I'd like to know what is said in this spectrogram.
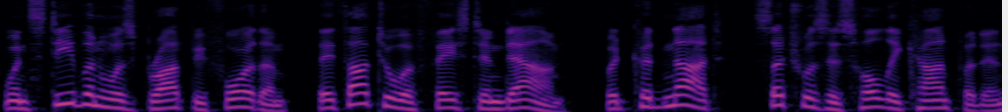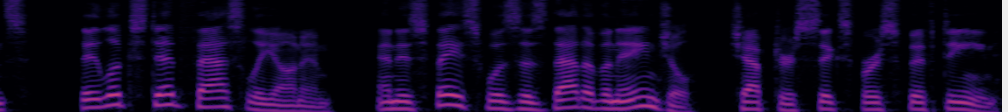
When Stephen was brought before them, they thought to have faced him down, but could not, such was his holy confidence, they looked steadfastly on him, and his face was as that of an angel. Chapter 6, verse 15.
